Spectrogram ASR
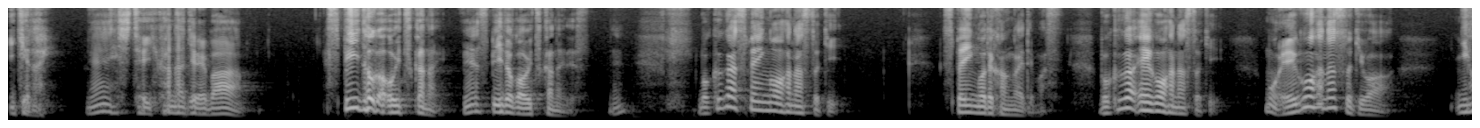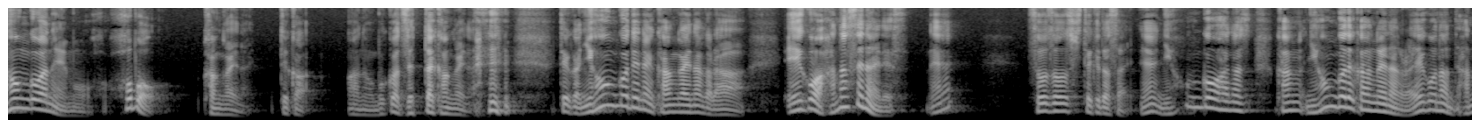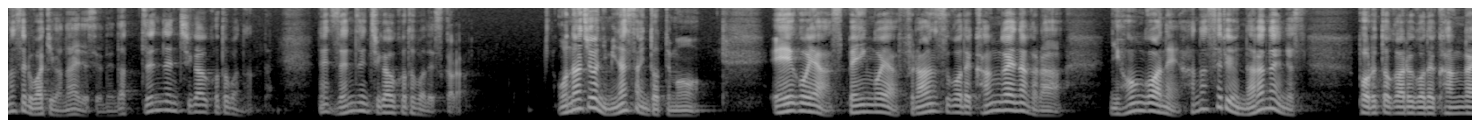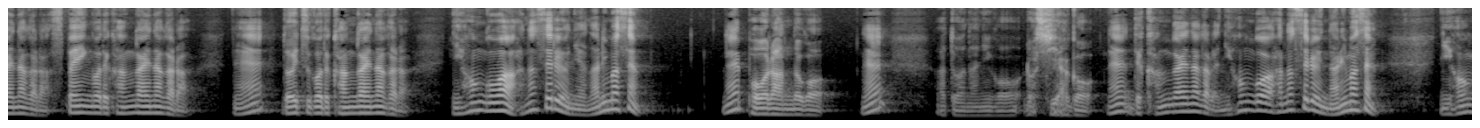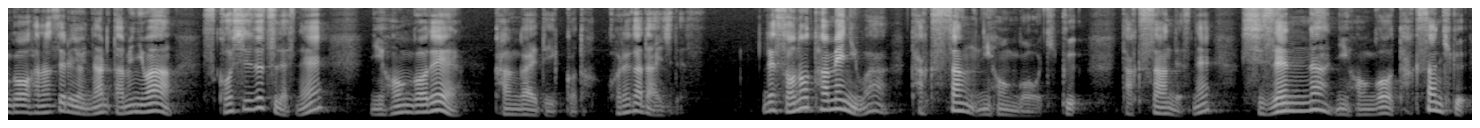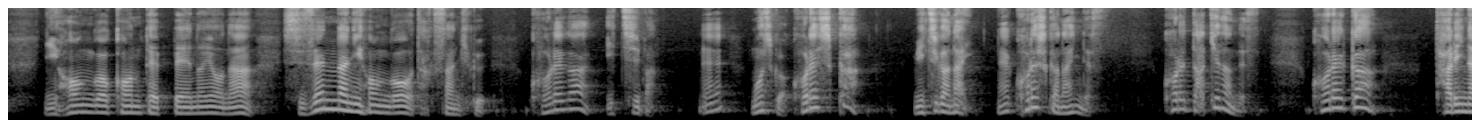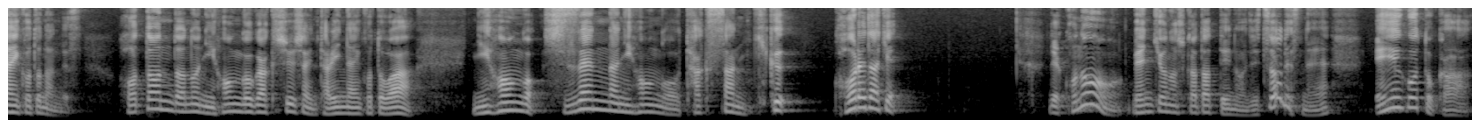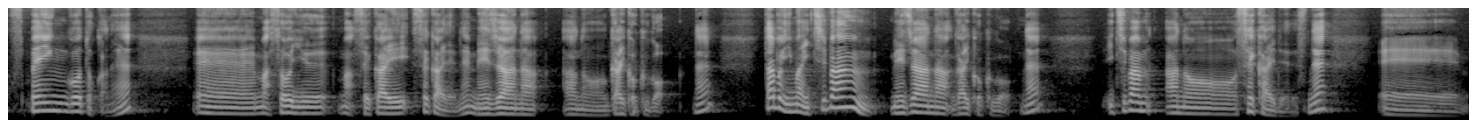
いけない、ね、していかなければスピードが追いつかない、ね、スピードが追いつかないです、ね、僕がスペイン語を話す時スペイン語で考えてます僕が英語を話す時もう英語を話す時は日本語はねもうほぼ考えないっていうかあの僕は絶対考えないっ ていうか日本語でね考えながら英語は話せないです。ね。想像してください。ね、日本語を話す日本語で考えながら英語なんて話せるわけがないですよね。だって全然違う言葉なんで。ね、全然違う言葉ですから。同じように皆さんにとっても英語やスペイン語やフランス語で考えながら日本語はね話せるようにならないんです。ポルトガル語で考えながらスペイン語で考えながら、ね、ドイツ語で考えながら日本語は話せるようにはなりません。ね、ポーランド語、ね、あとは何語ロシア語、ね、で考えながら日本語は話せるようになりません。日本語を話せるようになるためには少しずつですね日本語で考えていくことこれが大事です。でそのためにはたくさん日本語を聞く。たくさんですね。自然な日本語をたくさん聞く。日本語コンテッペイのような自然な日本語をたくさん聞く。これが一番、ね、もしくはこれしか道がない、ね、これしかないんです。これだけなんです。これが足りないことなんです。ほとんどの日本語学習者に足りないことは日本語自然な日本語をたくさん聞く。これだけ。でこの勉強の仕方っていうのは実はですね英語とかスペイン語とかね、えーまあ、そういう、まあ、世界世界でねメジャーなあの外国語ね。多分今一番メジャーな外国語ね。一番あの世界でですね、え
